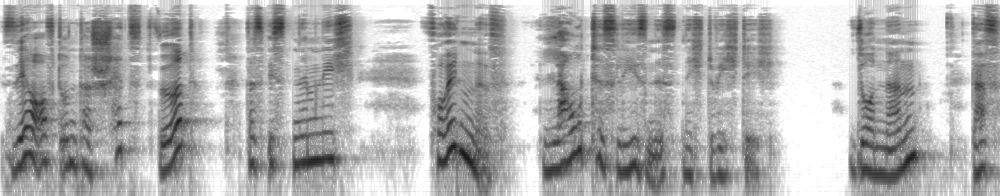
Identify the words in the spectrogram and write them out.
sehr oft unterschätzt wird. Das ist nämlich Folgendes. lautes Lesen ist nicht wichtig, sondern das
